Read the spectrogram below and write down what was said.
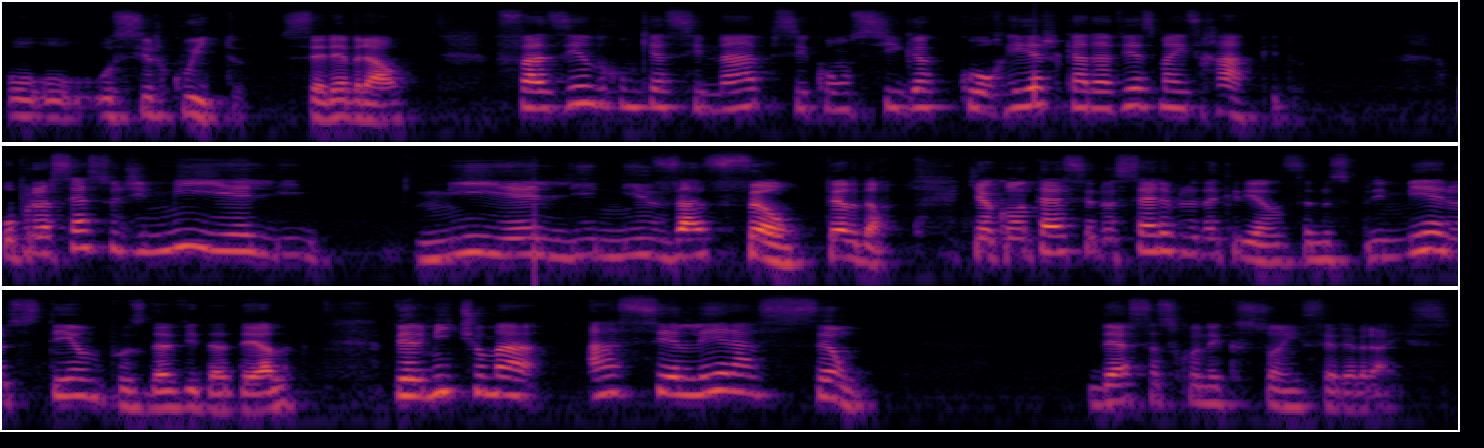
o, o, o circuito cerebral fazendo com que a sinapse consiga correr cada vez mais rápido. O processo de mieli, mielinização, perdão, que acontece no cérebro da criança nos primeiros tempos da vida dela, permite uma aceleração dessas conexões cerebrais.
